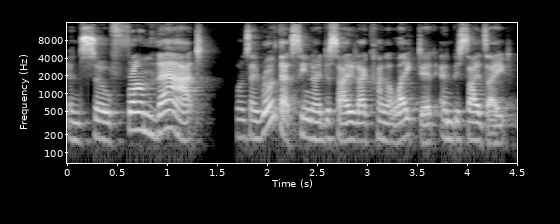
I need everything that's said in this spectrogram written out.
And so from that, once I wrote that scene, I decided I kind of liked it. And besides, I,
